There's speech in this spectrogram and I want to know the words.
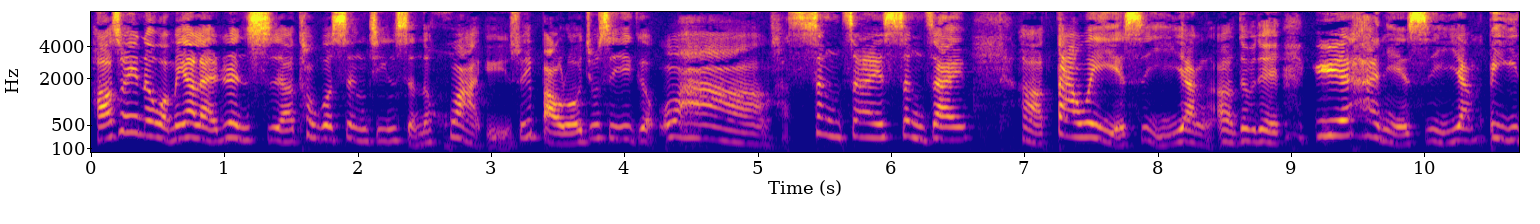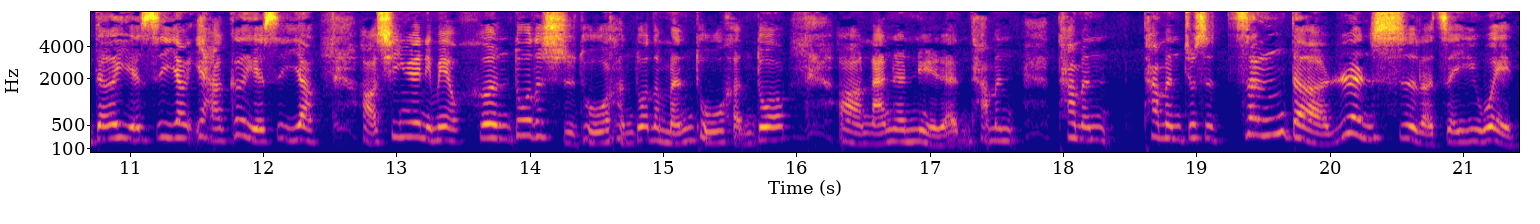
好，所以呢，我们要来认识啊，透过圣经神的话语。所以保罗就是一个哇，圣哉圣哉啊！大卫也是一样啊，对不对？约翰也是一样，彼得也是一样，雅各也是一样。好，新约里面有很多的使徒，很多的门徒，很多啊男人女人，他们他们。他们就是真的认识了这一位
